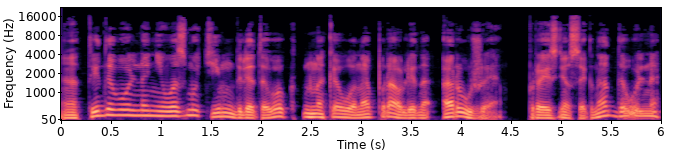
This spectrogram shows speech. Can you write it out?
«А ты довольно невозмутим для того, на кого направлено оружие», произнес Игнат, довольно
